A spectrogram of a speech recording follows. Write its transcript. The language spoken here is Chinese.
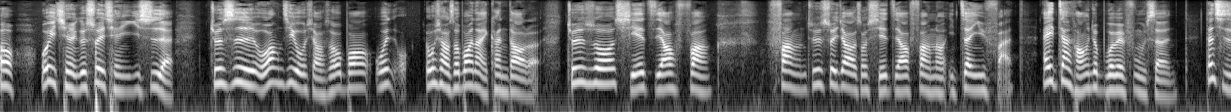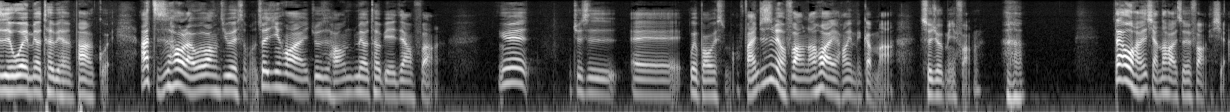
哦，我以前有个睡前仪式，哎，就是我忘记我小时候包我我我小时候包哪里看到了，就是说鞋子要放放，就是睡觉的时候鞋子要放那种一正一反，哎，这样好像就不会被附身。但其实我也没有特别很怕鬼啊，只是后来我忘记为什么，最近后来就是好像没有特别这样放，因为就是呃我也不知道为什么，反正就是没有放，然后后来好像也没干嘛，所以就没放了。但我还是想到还是会放一下。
